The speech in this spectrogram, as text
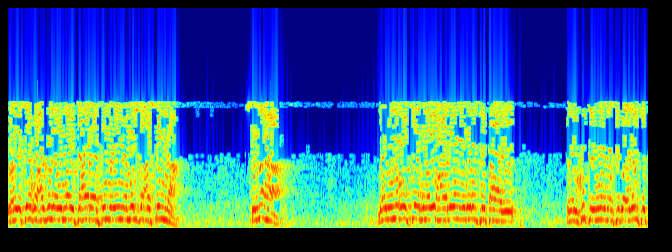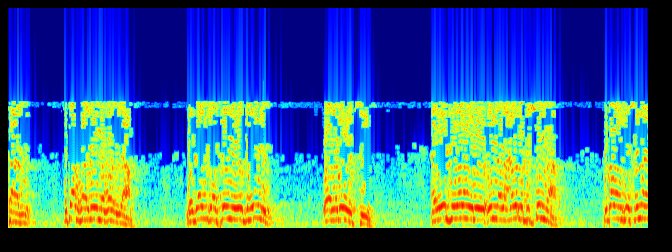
wuxuu sheekhu xafidahu llahu tacaala uma ina marjica sunna sunnaha yani noqodkeedna waxaaday ilalkitaabi ilalkutubina sida ilalkitaabi kitaabka ayuu noqonayaa wadalika sami wadaliil waa laba wejsi alwejhu awalu ina alcamala bisunna ku dhaqanka sunnaha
